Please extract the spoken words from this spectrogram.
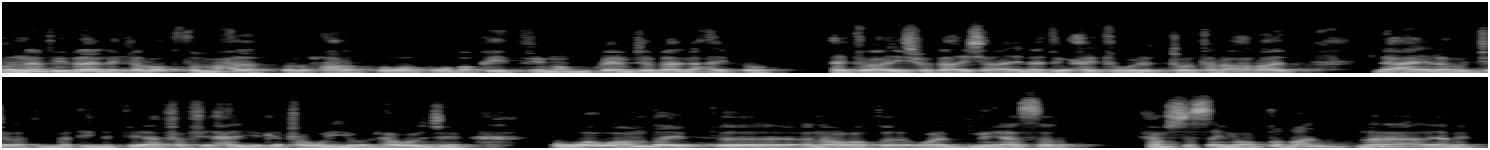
كنا في ذلك الوقت ثم حدث الحرب وبقيت في مقيم جبالة حيث حيث أعيش وتعيش عائلتي وحيث ولدت وترعرعت لعائلة هجرت من مدينة يافا في حي اليفوية والهوجة. وأمضيت آه، أنا وابني ياسر خمس سنين. طبعا لنا يعني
